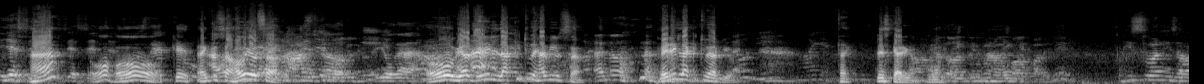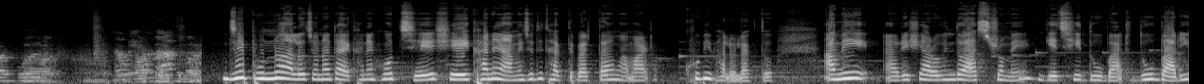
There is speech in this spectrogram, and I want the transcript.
Yes, Huh? yes, yes, yes. Oh, oh, okay. Thank you, sir. How are you, sir? Oh, we are very lucky to have you, sir. Uh, no, no. Very lucky to have you. Thank- Please carry on. Yeah. This one is our old. যে পূর্ণ আলোচনাটা এখানে হচ্ছে সেইখানে আমি যদি থাকতে পারতাম আমার খুবই ভালো লাগতো আমি ঋষি অরবিন্দ আশ্রমে গেছি দুবার দুবারই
